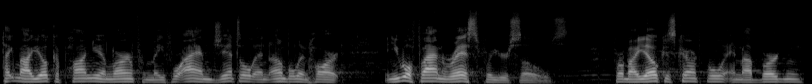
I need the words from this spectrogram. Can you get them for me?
Take my yoke upon you and learn from me, for I am gentle and humble in heart, and you will find rest for your souls. For my yoke is comfortable and my burden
